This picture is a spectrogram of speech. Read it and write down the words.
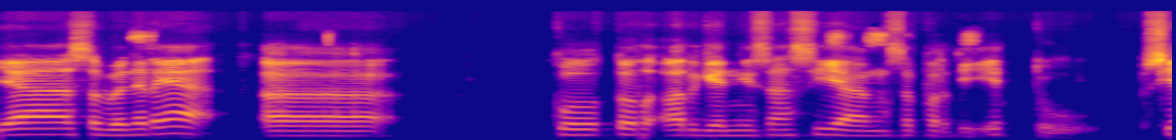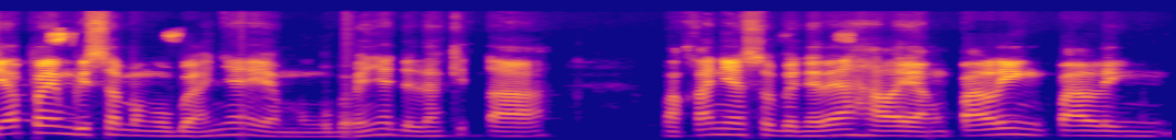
Ya sebenarnya uh, kultur organisasi yang seperti itu, siapa yang bisa mengubahnya? Yang mengubahnya adalah kita. Makanya sebenarnya hal yang paling paling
